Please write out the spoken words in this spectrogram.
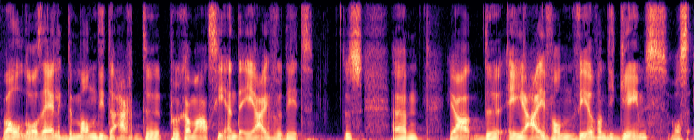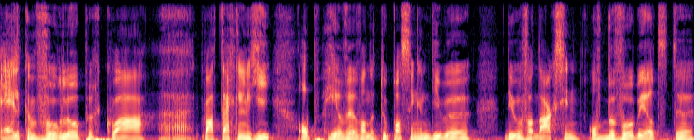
Wel, dat was eigenlijk de man die daar de programmatie en de AI voor deed. Dus um, ja, de AI van veel van die games was eigenlijk een voorloper qua, uh, qua technologie op heel veel van de toepassingen die we, die we vandaag zien. Of bijvoorbeeld de,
